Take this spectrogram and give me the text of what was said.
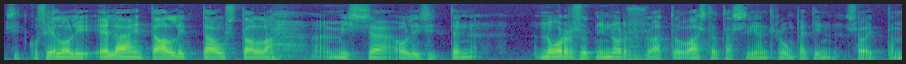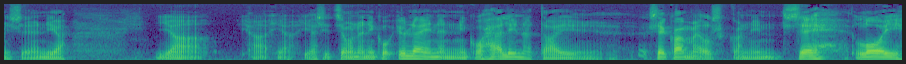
sitten kun siellä oli eläintallit taustalla, missä oli sitten norsut, niin norsu saattoi vastata siihen trumpetin soittamiseen. Ja, ja, ja, ja, ja sitten semmoinen niin yleinen niin hälinä tai sekamelska, niin se loi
